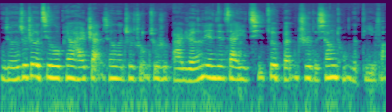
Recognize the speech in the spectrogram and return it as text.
我觉得就这个纪录片还展现了这种就是把人连接在一起最本质的相同的地方。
